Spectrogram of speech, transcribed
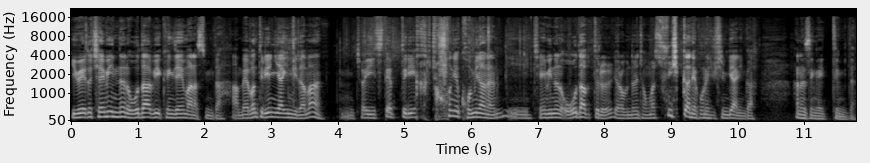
이외에도 재미있는 오답이 굉장히 많았습니다. 아, 매번 드리는 이야기입니다만, 음, 저희 스탭들이 하루 종일 고민하는 이 재미있는 오답들을 여러분들은 정말 순식간에 보내주시는 게 아닌가 하는 생각이 듭니다.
